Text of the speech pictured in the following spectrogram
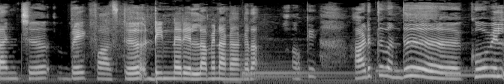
லஞ்சு பிரேக்ஃபாஸ்ட்டு டின்னர் எல்லாமே நாங்கள் அங்கே தான் ஓகே அடுத்து வந்து கோவில்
